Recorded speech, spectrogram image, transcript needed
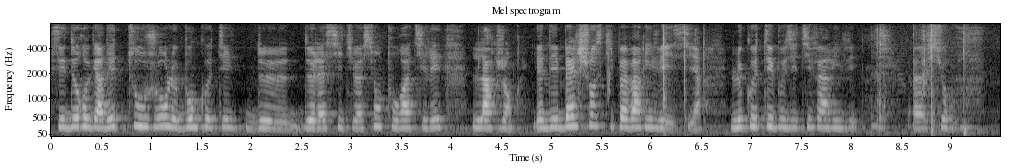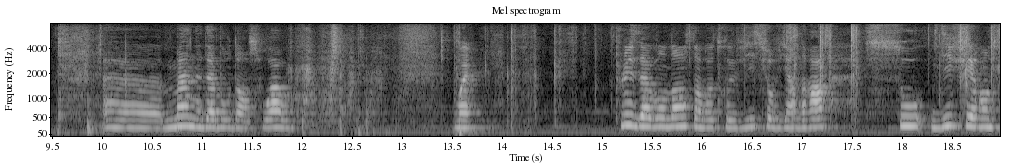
c'est de regarder toujours le bon côté de, la situation pour attirer l'argent. Il y a des belles choses qui peuvent arriver ici. Hein. Le côté positif arriver euh, sur vous. Euh, manne d'abondance, waouh. Ouais. Plus d'abondance dans votre vie surviendra sous différentes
